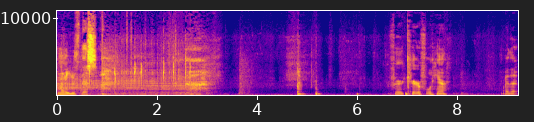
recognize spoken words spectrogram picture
I'm gonna use this. Very careful here with it.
